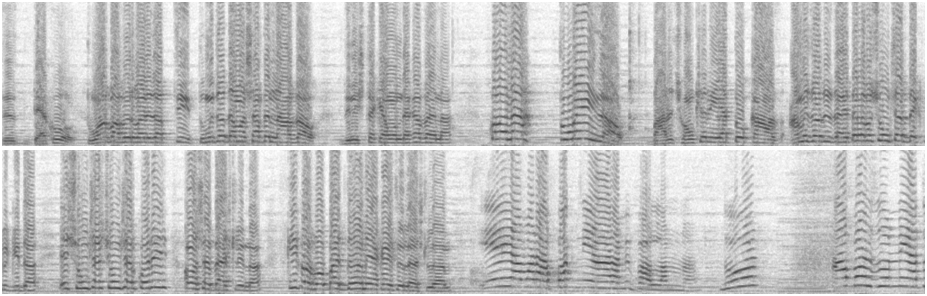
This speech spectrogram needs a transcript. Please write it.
যে দেখো তোমার বাপের বাড়ি যাচ্ছি তুমি যদি আমার সাথে না যাও জিনিসটা কেমন দেখা যায় না? কলো না তুমিই যাও। বাড়ির সংসারে এত কাজ আমি যদি যাই তাহলে আমার সংসার দেখবে কিটা? এই সংসার সংসার করি আমার সাথে আসলি না। কি করব? বাধ্য আমি একাই চলে আসলাম। এই আমার আপাক নিয়ে আর আমি পারলাম না। ধুর আপার জন্য এত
